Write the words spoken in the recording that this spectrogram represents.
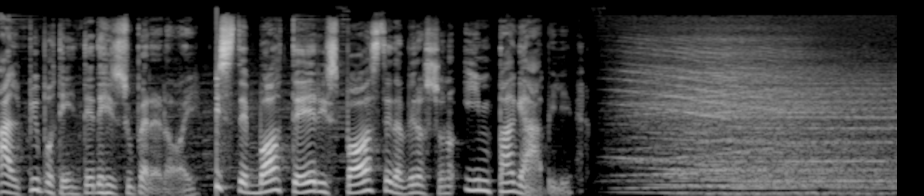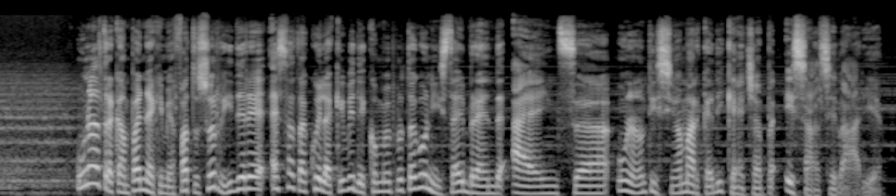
al più potente dei supereroi. Queste botte e risposte davvero sono impagabili. Un'altra campagna che mi ha fatto sorridere è stata quella che vede come protagonista il brand Heinz, una notissima marca di ketchup e salse varie.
